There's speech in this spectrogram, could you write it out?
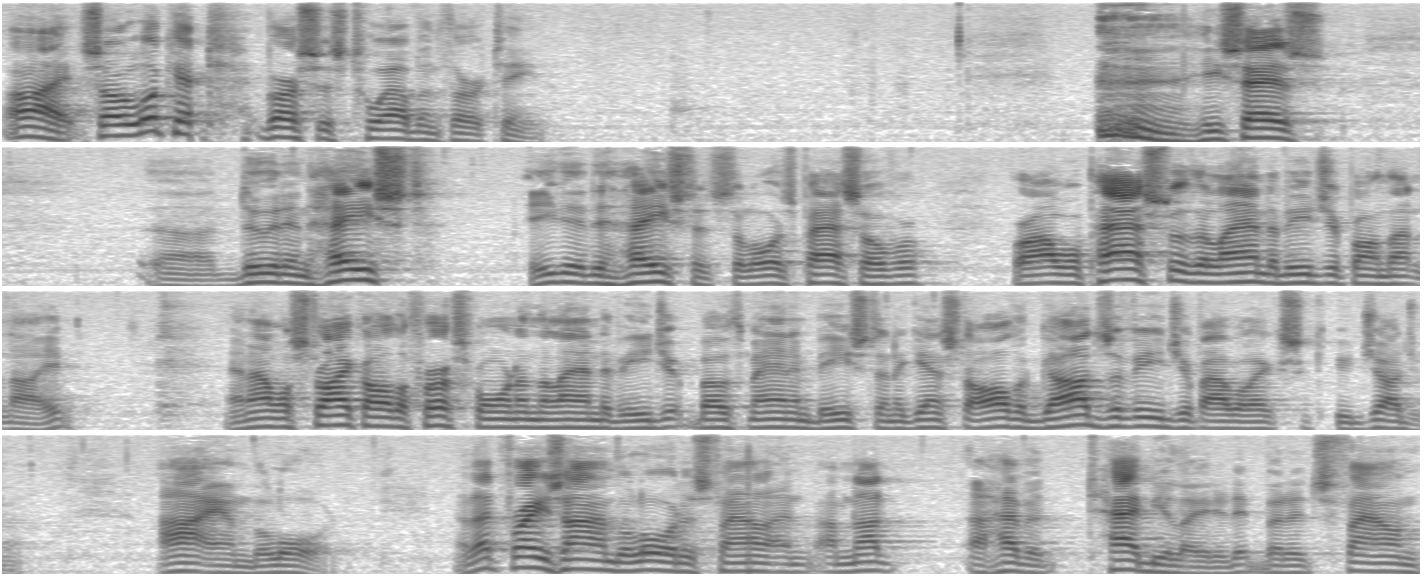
All right, so look at verses 12 and 13. he says, uh, Do it in haste, eat it in haste, it's the Lord's Passover. For I will pass through the land of Egypt on that night, and I will strike all the firstborn in the land of Egypt, both man and beast, and against all the gods of Egypt I will execute judgment. I am the Lord. Now that phrase, I am the Lord, is found, and I'm not, I haven't tabulated it, but it's found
